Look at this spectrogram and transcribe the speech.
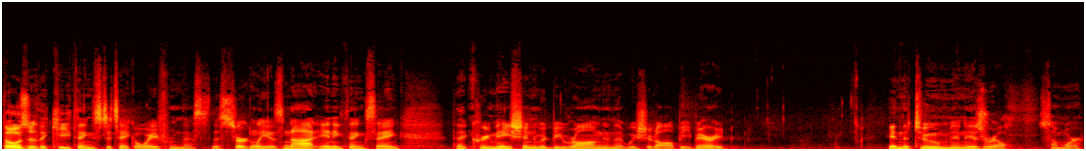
Those are the key things to take away from this. This certainly is not anything saying that cremation would be wrong and that we should all be buried in the tomb in Israel somewhere.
